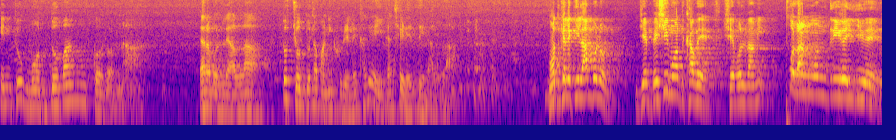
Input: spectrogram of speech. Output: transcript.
কিন্তু মদ্যপান করো না। এরা বললে, আল্লাহ তো চোদ্দটা পানি ঘুরেলে খালি এইটা ছেড়ে দে, আল্লাহ। মদ খেলে কি লাভ বলুন? যে বেশি মদ খাবে, সে বলবে, আমি প্রধানমন্ত্রী হয়ে যাবে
